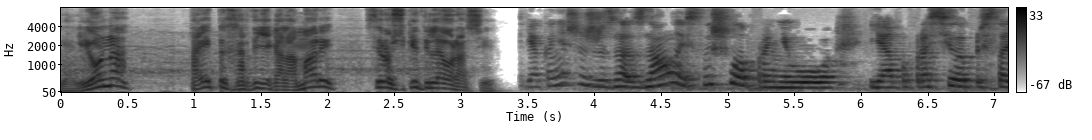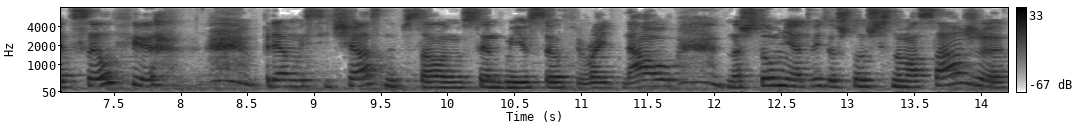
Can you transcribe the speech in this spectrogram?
η Αλιώνα, τα είπε χαρτί και καλαμάρι στη ρωσική τηλεόραση. Я, конечно же, знала и слышала про него. Я попросила прислать селфи прямо сейчас, написала ему send me your selfie right now, на что он мне ответил, что он сейчас на массаже,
